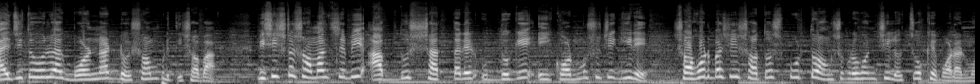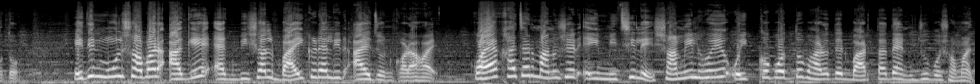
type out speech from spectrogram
আয়োজিত হলো এক বর্ণাঢ্য সম্প্রীতি সভা। বিশিষ্ট সমাজসেবী আব্দুস সাত্তারের উদ্যোগে এই কর্মসূচি ঘিরে শহরবাসীর স্বতঃস্ফূর্ত অংশগ্রহণ ছিল চোখে পড়ার মতো। এদিন মূল সবার আগে এক বিশাল বাইক র্যালির আয়োজন করা হয়। কয়েক হাজার মানুষের এই মিছিলে সামিল হয়ে ঐক্যবদ্ধ ভারতের বার্তা দেন যুব সমাজ।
